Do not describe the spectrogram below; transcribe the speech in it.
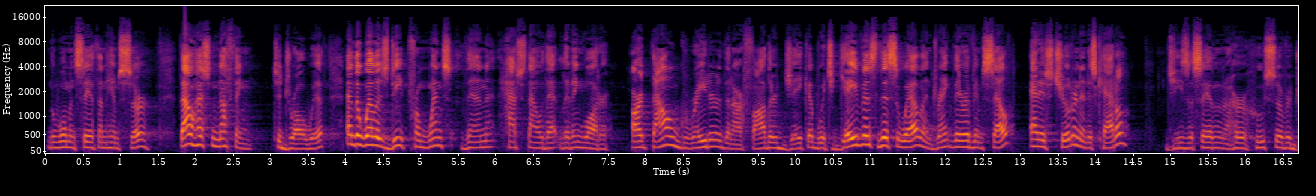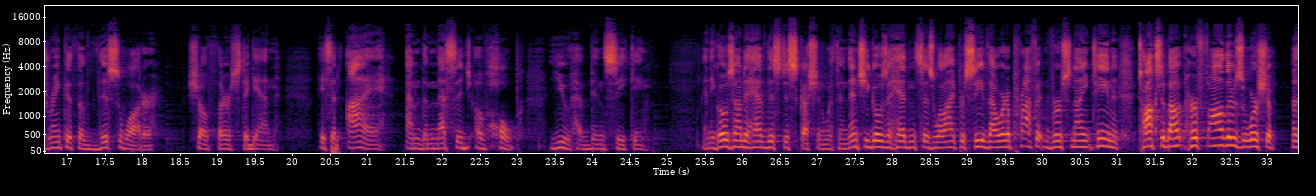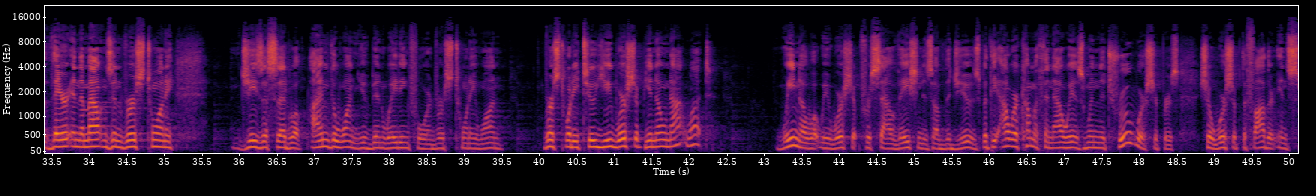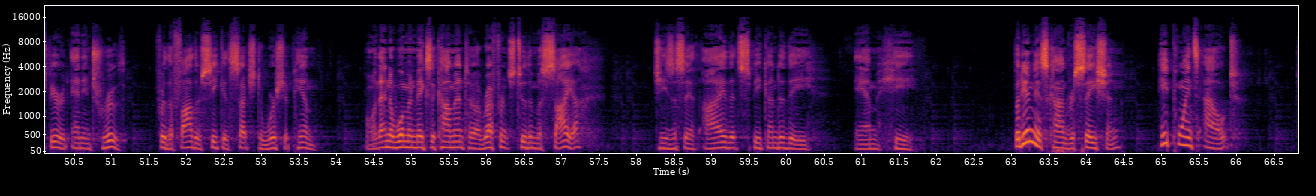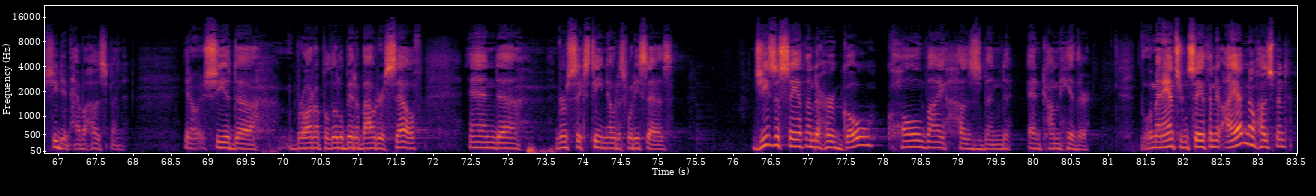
The woman saith unto him, Sir, thou hast nothing to draw with, and the well is deep. From whence then hast thou that living water? Art thou greater than our father Jacob, which gave us this well and drank thereof himself, and his children and his cattle? Jesus saith unto her, Whosoever drinketh of this water shall thirst again. He said, I am the message of hope you have been seeking. And he goes on to have this discussion with her. And then she goes ahead and says, Well, I perceive thou art a prophet in verse 19 and talks about her father's worship there in the mountains in verse 20. Jesus said, Well, I'm the one you've been waiting for in verse 21. Verse 22, ye worship, you know not what. We know what we worship, for salvation is of the Jews. But the hour cometh and now is when the true worshippers shall worship the Father in spirit and in truth, for the Father seeketh such to worship him. Well, then the woman makes a comment, a reference to the Messiah. Jesus saith, I that speak unto thee am he. But in this conversation, he points out she didn't have a husband. You know, she had uh, brought up a little bit about herself. And uh, verse 16, notice what he says Jesus saith unto her, Go call thy husband and come hither. The woman answered and saith unto him, I have no husband.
